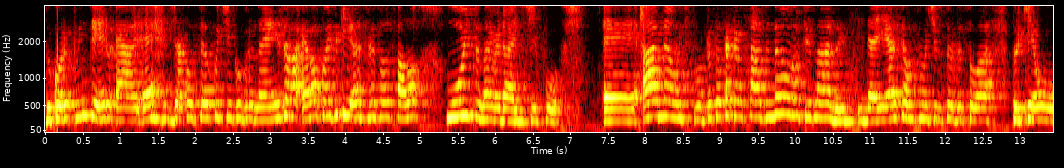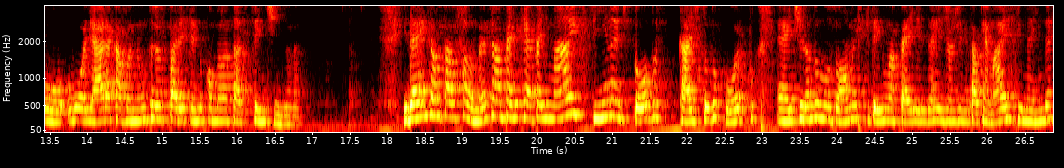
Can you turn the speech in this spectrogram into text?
Do corpo inteiro. É, é, já aconteceu contigo, Bruna. Isso é uma, é uma coisa que as pessoas falam muito, na verdade. Tipo, é, ah, não, tipo, a pessoa tá cansada, não, não fiz nada. E daí esse é um dos motivos pra pessoa, porque o, o olhar acaba não transparecendo como ela tá se sentindo, né? E daí, então, eu tava falando, essa é uma pele que é a pele mais fina de todos, tá? De todo o corpo. É, tirando nos homens, que tem uma pele da região genital que é mais fina ainda.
